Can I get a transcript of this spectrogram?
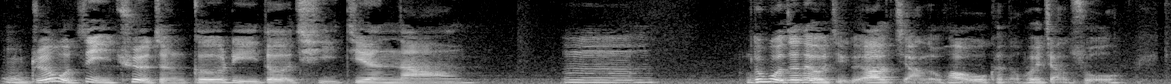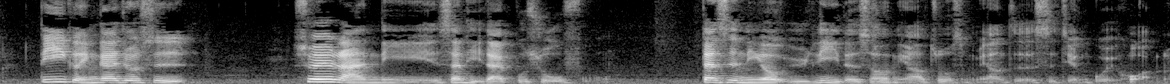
我觉得我自己确诊隔离的期间呢、嗯，如果真的有几个要讲的话，我可能会讲说，第一个应该就是，虽然你身体在不舒服，但是你有余力的时候，你要做什么样子的时间规划了？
